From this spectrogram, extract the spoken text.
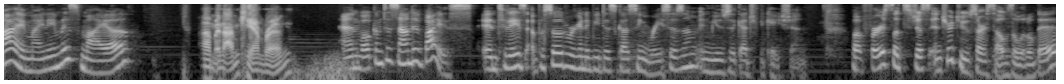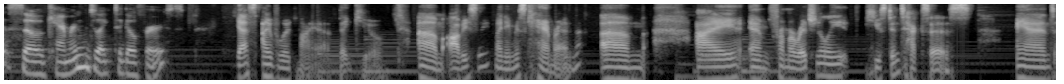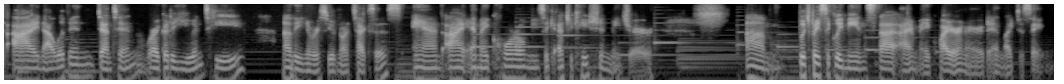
Hi, my name is Maya. Um, and I'm Cameron. And welcome to Sound Advice. In today's episode, we're going to be discussing racism in music education. But first, let's just introduce ourselves a little bit. So, Cameron, would you like to go first? Yes, I would, Maya. Thank you. Um, obviously, my name is Cameron. Um, I am from originally Houston, Texas, and I now live in Denton, where I go to UNT, uh, the University of North Texas, and I am a choral music education major, um, which basically means that I'm a choir nerd and like to sing.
